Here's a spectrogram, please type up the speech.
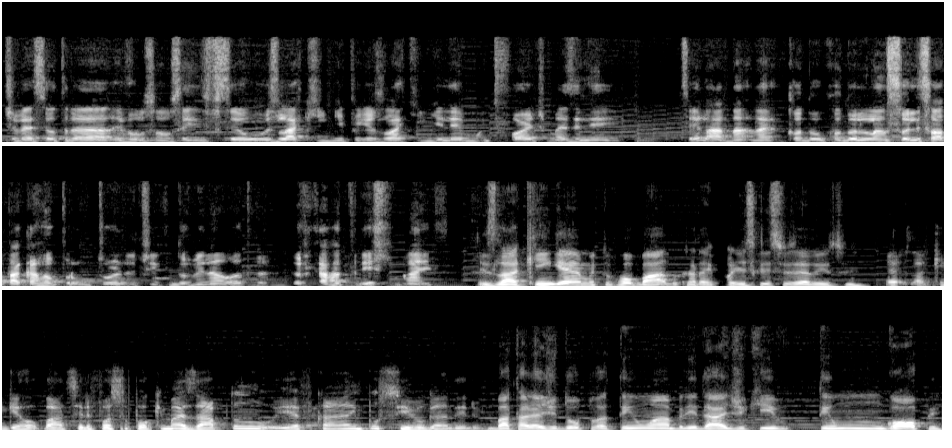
tivesse outra evolução sem ser o Slaking, porque o Slaking ele é muito forte, mas ele. Sei lá, na- na- quando, quando ele lançou, ele só atacava por um turno, tinha que dormir na outra. Eu ficava triste demais. Slaking é muito roubado, cara. Por isso que eles fizeram isso. hein? É, o King é roubado. Se ele fosse um pouquinho mais rápido, ia ficar impossível ganhar dele. Batalha de dupla tem uma habilidade que tem um golpe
